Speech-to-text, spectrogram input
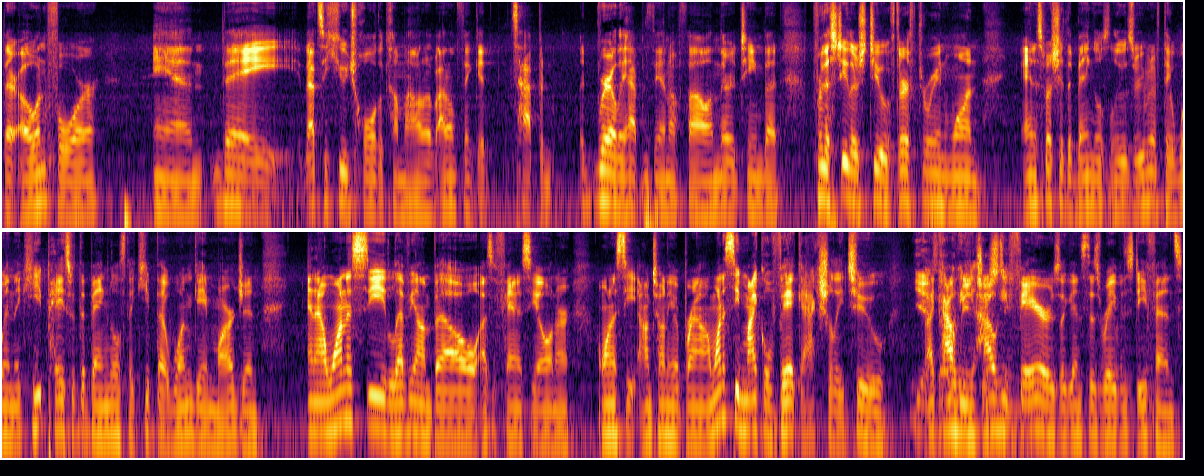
they're 0 and 4, and they that's a huge hole to come out of. I don't think it's happened. It rarely happens in the NFL, and they're a team that for the Steelers too. If they're three and one, and especially if the Bengals lose, or even if they win, they keep pace with the Bengals. They keep that one game margin. And I want to see Le'Veon Bell as a fantasy owner. I want to see Antonio Brown. I want to see Michael Vick actually too, Yes, like how he how he fares against this Ravens defense.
